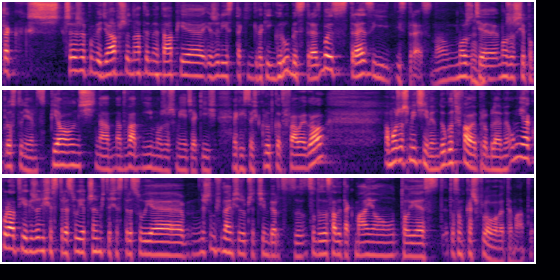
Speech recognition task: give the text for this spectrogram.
tak szczerze powiedziawszy, na tym etapie, jeżeli jest taki, taki gruby stres, bo jest stres i, i stres, no, możecie, możesz się po prostu, nie wiem, spiąć na, na dwa dni, możesz mieć jakiś, jakieś coś krótkotrwałego, a możesz mieć, nie wiem, długotrwałe problemy. U mnie akurat, jeżeli się stresuje czymś, to się stresuje, zresztą wydaje mi się, że przedsiębiorcy co, co do zasady tak mają, to, jest, to są cashflowowe tematy.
